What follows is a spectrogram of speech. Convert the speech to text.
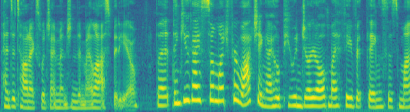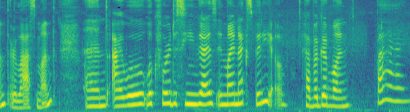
Pentatonix, which I mentioned in my last video. But thank you guys so much for watching. I hope you enjoyed all of my favorite things this month, or last month, and I will look forward to seeing you guys in my next video. Have a good one. Bye!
